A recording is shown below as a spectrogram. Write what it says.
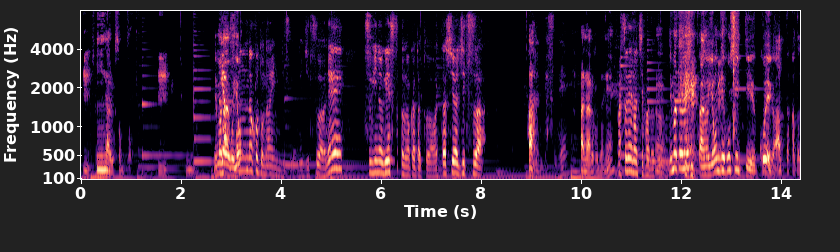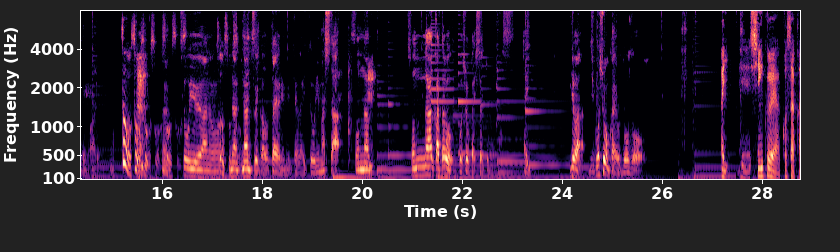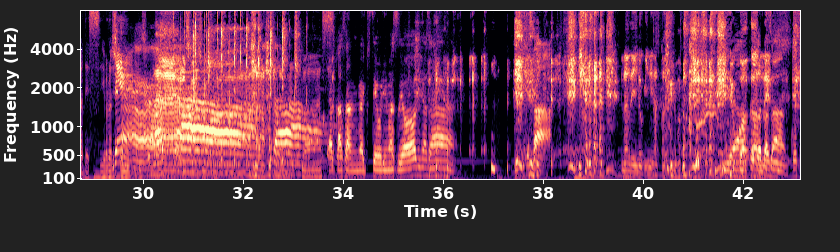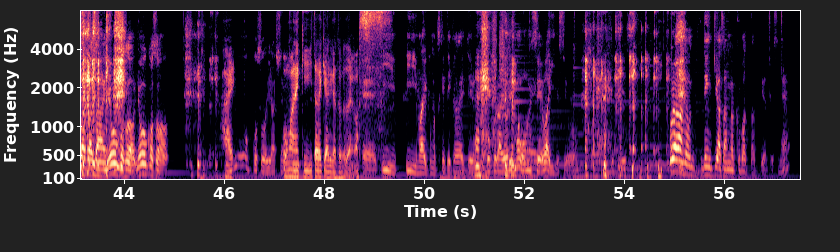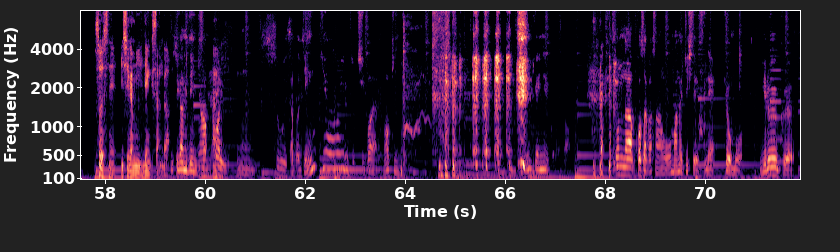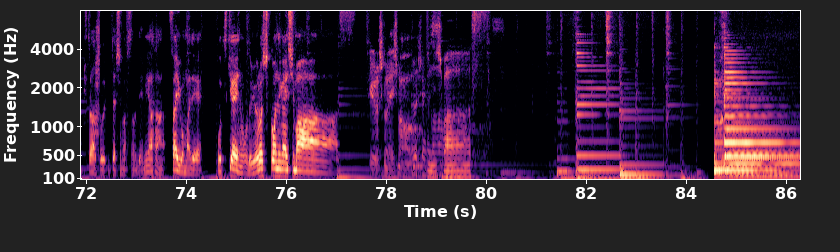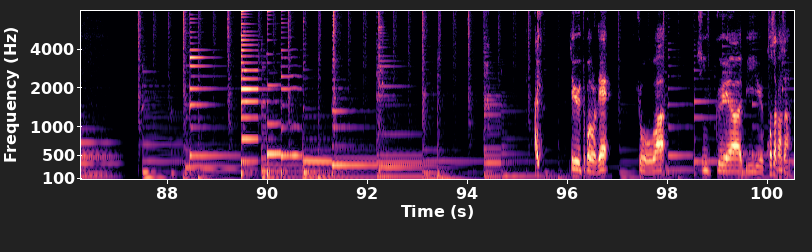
うん気になる存在。うんで、まそんなことないんですよね。実はね、次のゲストの方とは私は実はあるんですね。あ、なるほどね。まあ、それ後ほどううん、で、またね、あの呼んでほしいっていう声があった方でもあるね。そうそうそうそううんそうそう。そういうあのそうそうそうななんつうかお便りもいただいておりました。そんな、うんそんな方をご紹介したいと思います。はい。では自己紹介をどうぞ。はい、えー、シンクウェア小坂です。よろしくおイエーイ願いしやったーます。坂さんが来ておりますよ、皆さん。なんで猪木になったの？今。いやよくわーかんない小坂さん、小坂さん、ようこそ、ようこそ、はい、ようこそいらっしゃいお。招きいただきありがとうございまえす。ーいいいいマイクもつけていただいてるんで、僕らよりも音声はいいですよ。これはあの電気屋さんが配ったっていうやつですね。そうですね、石上電機さんが。石上電気やさん。っぱりうん、すごいですやっぱね。電気屋がいると違うやろな、近所。電気屋いねえからな。そんな小坂さんをお招きしてですね、今日もゆるーくスタートいたしますので、皆さん最後までお付き合いのほどよろしくお願いします。よろしくお願いしまよろしくす。お願いします。というところで、今日はシンクエア BU 小坂さん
